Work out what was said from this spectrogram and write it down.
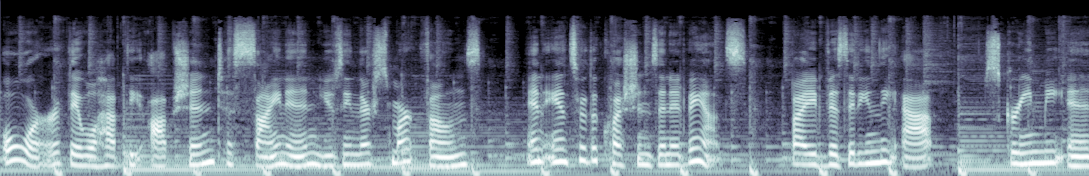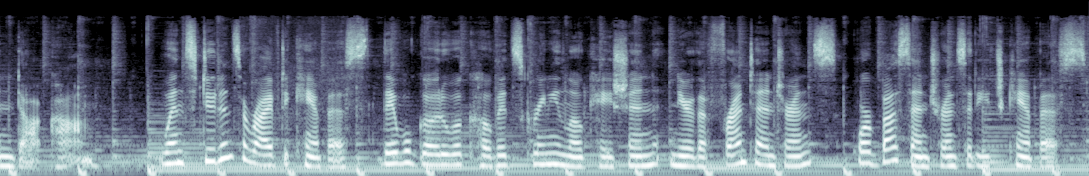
Or they will have the option to sign in using their smartphones and answer the questions in advance by visiting the app screenmein.com. When students arrive to campus, they will go to a COVID screening location near the front entrance or bus entrance at each campus.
